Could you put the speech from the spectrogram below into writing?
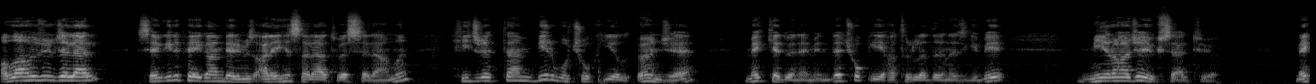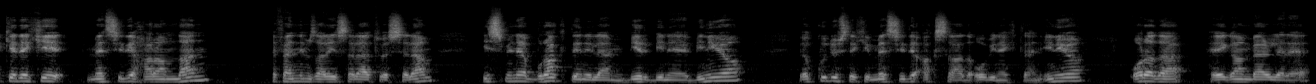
Allahu Zülcelal sevgili Peygamberimiz aleyhissalatu vesselam'ı hicretten bir buçuk yıl önce Mekke döneminde çok iyi hatırladığınız gibi miraca yükseltiyor. Mekke'deki Mescidi Haram'dan Efendimiz Aleyhisselatü Vesselam ismine Burak denilen bir bineğe biniyor ve Kudüs'teki Mescidi Aksa'da o binekten iniyor. Orada peygamberlere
